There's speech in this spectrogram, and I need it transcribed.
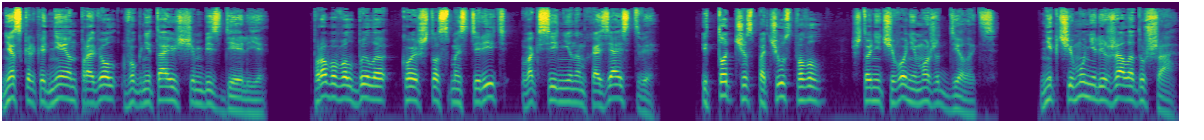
Несколько дней он провел в угнетающем безделье. Пробовал было кое-что смастерить в Аксиньином хозяйстве и тотчас почувствовал, что ничего не может делать. Ни к чему не лежала душа.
